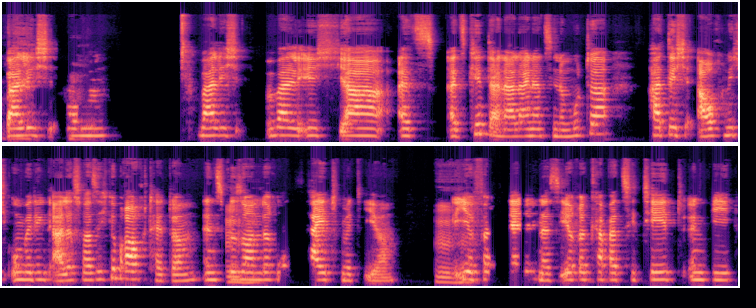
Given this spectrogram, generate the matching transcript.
weil ich, ähm, weil ich, weil ich ja als, als Kind eine alleinerziehende Mutter hatte ich auch nicht unbedingt alles, was ich gebraucht hätte, insbesondere mhm. Zeit mit ihr, mhm. ihr Verständnis, ihre Kapazität irgendwie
